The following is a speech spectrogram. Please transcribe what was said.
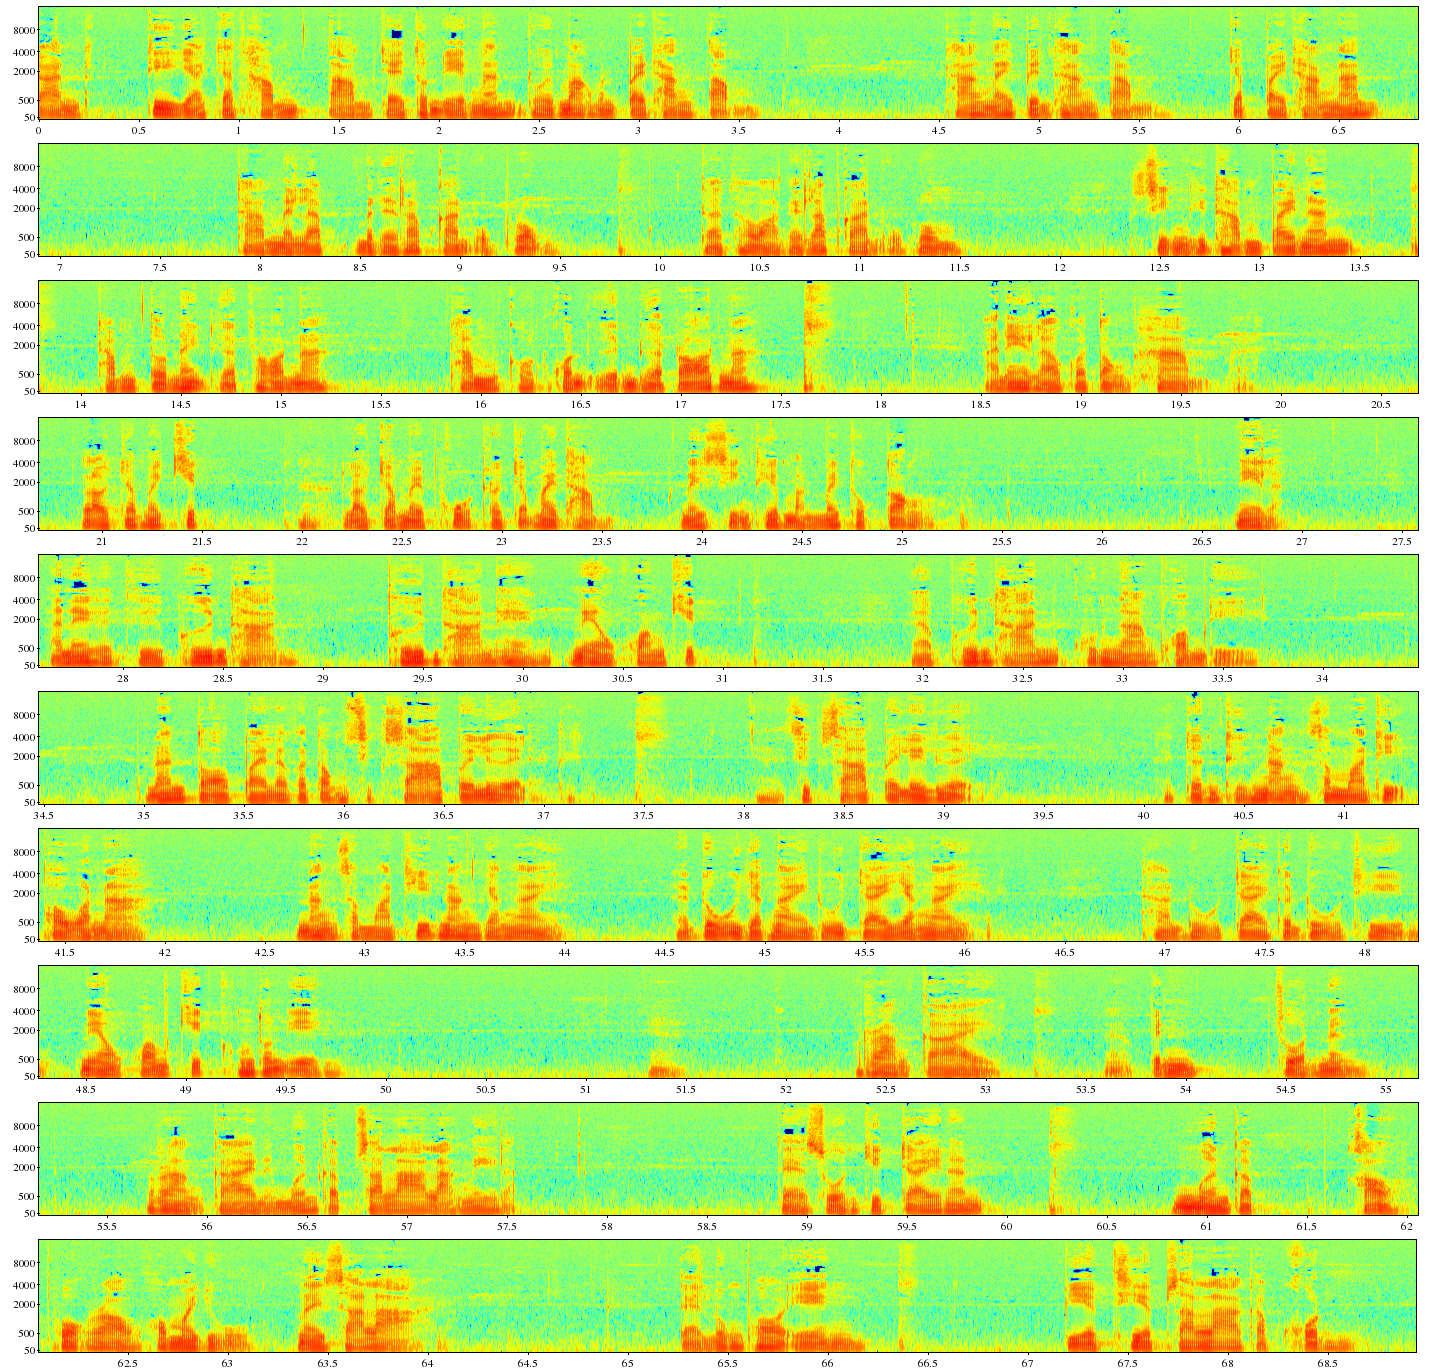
การที่อยากจะทำตามใจตนเองนั้น โดยมากมันไปทางต่ำทางไหนเป็นทางต่ำจะไปทางนั้น ถ้าไม่รับไม่ได้รับการอบรม แต่ถ้าว่าได้รับการอบรม สิ่งที่ทำไปนั้นทำตนให้เดือดร้อนนะทำคนคนอื่นเดือดร้อนนะ อันนี้เราก็ต้องห้าม เราจะไม่คิด เราจะไม่พูดเราจะไม่ทำในสิ่งที่มันไม่ถูกต้อง นี่แหละ อันนี้ก็คือพื้นฐานพื้นฐานแห่งแนวความคิด พื้นฐานคุณงามความดีนั้นต่อไปเราก็ต้องศึกษาไปเรื่อยแหละ ศึกษาไปเรื่อยๆ จนถึงนั่งสมาธิภาวนา นั่งสมาธินั่งยังไง ดูยังไงดูใจยังไง ถ้าดูใจก็ดูที่แนวความคิดของตนเอง ร่างกายเป็นส่วนหนึ่ง ร่างกายเนี่ยเหมือนกับศาลาหลังนี้แหละแต่ส่วนจิตใจนั้นเหมือนกับเขาพวกเราเข้ามาอยู่ในศาลา แต่หลวงพ่อเอง ปรียบเทียบศาลากับคน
